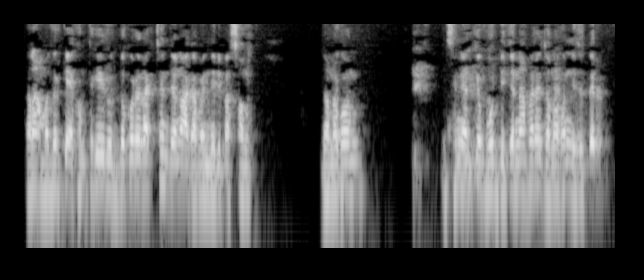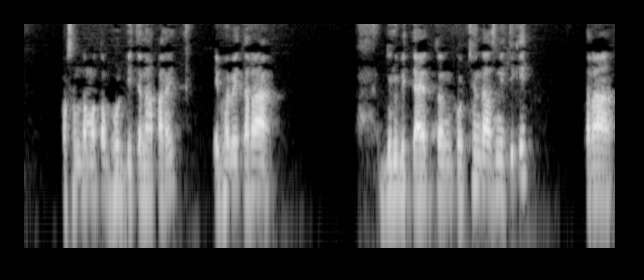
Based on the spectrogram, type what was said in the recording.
তারা আমাদেরকে এখন থেকেই রুদ্ধ করে রাখছেন যেন আগামী নির্বাচন জনগণ সিনিয়রকে ভোট দিতে না পারে, জনগণ নিজেদের পছন্দ মতো ভোট দিতে না পারে। এভাবে তারা দুর্বৃত্তায়তন করছেন রাজনীতিকে। তারা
